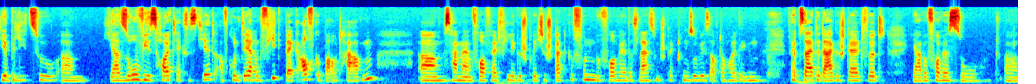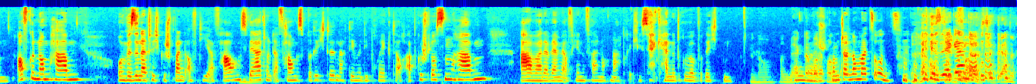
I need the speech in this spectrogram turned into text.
wir Belizu ähm, ja so, wie es heute existiert, aufgrund deren Feedback aufgebaut haben ähm, es haben ja im Vorfeld viele Gespräche stattgefunden, bevor wir das Leistungsspektrum, so wie es auf der heutigen Webseite dargestellt wird, ja, bevor wir es so ähm, aufgenommen haben. Und wir sind natürlich gespannt auf die Erfahrungswerte und Erfahrungsberichte, nachdem wir die Projekte auch abgeschlossen haben. Aber da werden wir auf jeden Fall noch nachträglich sehr gerne drüber berichten. Genau, man merkt ja, aber schon. Kommt dann nochmal zu uns. sehr gerne. Fall, sehr gerne.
